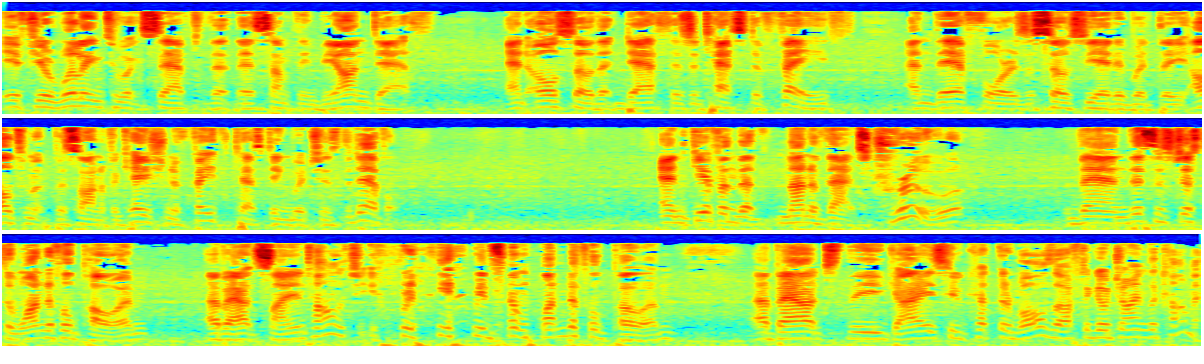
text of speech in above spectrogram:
if you're willing to accept that there's something beyond death, and also that death is a test of faith, and therefore is associated with the ultimate personification of faith testing, which is the devil. And given that none of that's true, then this is just a wonderful poem about Scientology. really, it's a wonderful poem about the guys who cut their balls off to go join the comet.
